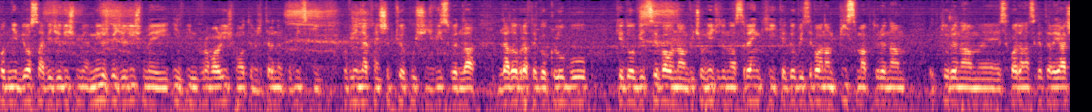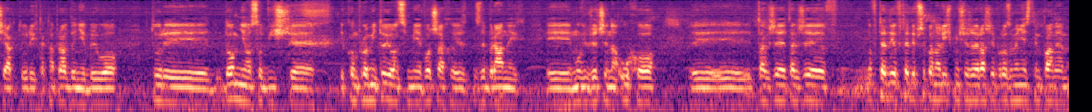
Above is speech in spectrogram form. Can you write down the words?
pod niebiosa, wiedzieliśmy, my już wiedzieliśmy i informowaliśmy o tym, że trener Kubicki powinien jak najszybciej opuścić Wisłę dla, dla dobra tego klubu, kiedy obiecywał nam wyciągnięcie do nas ręki, kiedy obiecywał nam pisma, które nam, które nam e, składa na sekretariacie, a których tak naprawdę nie było, który do mnie osobiście, kompromitując mnie w oczach e, zebranych, e, mówił rzeczy na ucho. Także, także no wtedy, wtedy przekonaliśmy się, że raczej porozumienie z tym panem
